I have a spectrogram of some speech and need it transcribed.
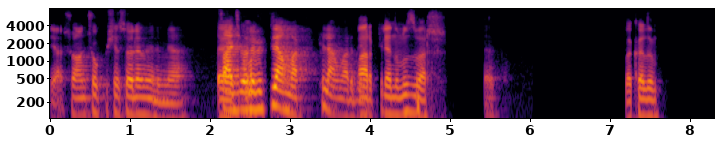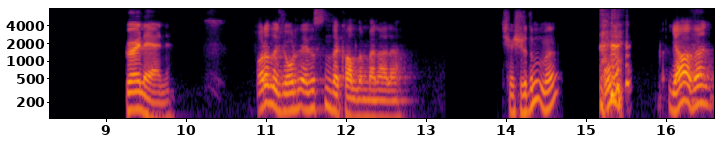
Ya şu an çok bir şey söylemeyelim ya. Evet, Sadece öyle bir plan var. Plan var. Var diyelim. planımız var. Evet. Bakalım. Böyle yani. Bu arada Jordan Edison'da kaldım ben hala. Şaşırdın mı? Ya ben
